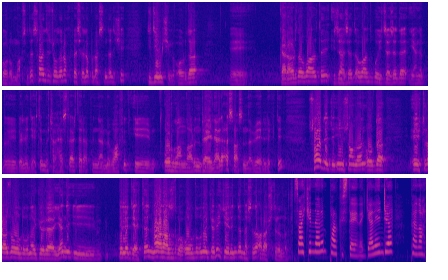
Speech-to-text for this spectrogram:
qorunmasıdır. Sadəcə olaraq məsələ burasındadır ki, dediyim kimi orada e, qərar da vardı, icazə də vardı. Bu icazə də yəni belə deyək də mütəxəssislər tərəfindən müvafiq e, orqanların rəyləri əsasında verilibdi. Sadəcə insanların orada etirazı olduğuna görə, yəni e, belə deyək də narazılığı olduğuna görə yerində məsələ araşdırılır. Sakinlərin park istəyinə gəlincə, Pənah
